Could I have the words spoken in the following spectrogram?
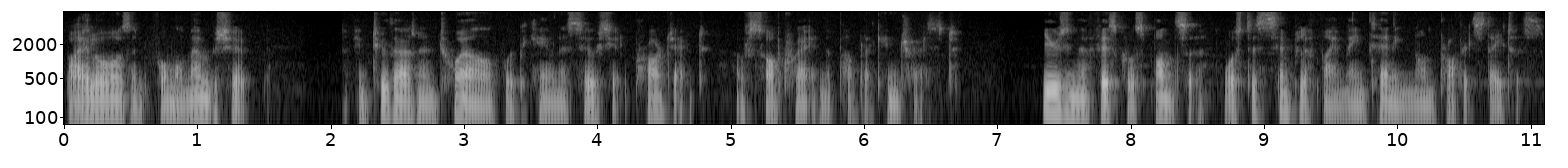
bylaws and formal membership. In 2012, we became an associate project of software in the public interest. Using a fiscal sponsor was to simplify maintaining non-profit status.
